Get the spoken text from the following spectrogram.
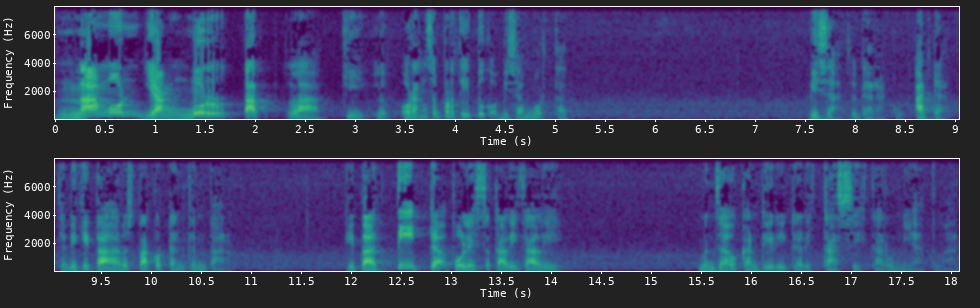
namun yang murtad lagi. Loh, orang seperti itu kok bisa murtad? Bisa, saudaraku. Ada. Jadi kita harus takut dan gentar. Kita tidak boleh sekali-kali menjauhkan diri dari kasih karunia Tuhan.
